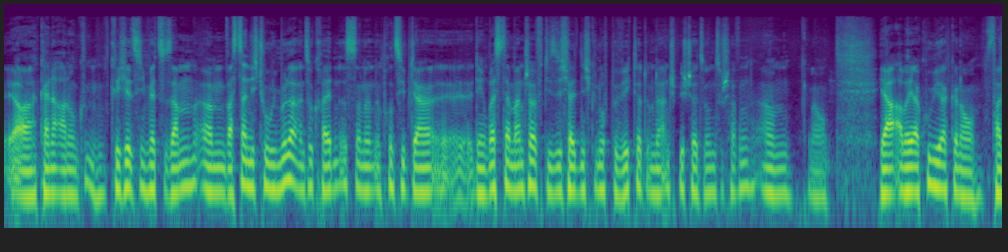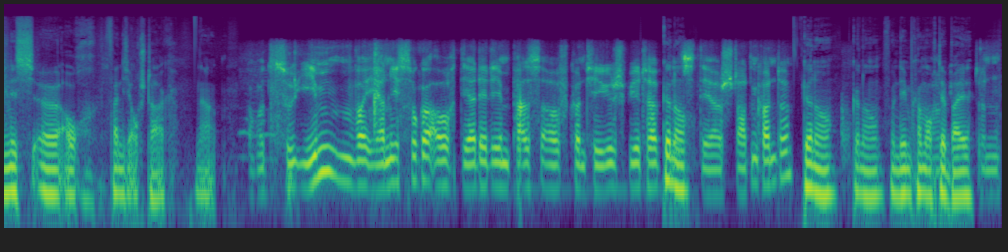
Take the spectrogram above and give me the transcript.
ja, keine Ahnung, kriege ich jetzt nicht mehr zusammen, ähm, was dann nicht Tobi Müller anzukreiden ist, sondern im Prinzip der, äh, den Rest der Mannschaft, die sich halt nicht genug bewegt hat, um eine Anspielstation zu schaffen. Ähm, genau. Ja, aber Jakubiak, genau, fand ich äh, auch, fand ich auch stark. Ja. Aber zu ihm war er nicht sogar auch der, der den Pass auf Conte gespielt hat, Genau. bis der starten konnte? Genau, genau. Von dem kam auch der Ball. Dann,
